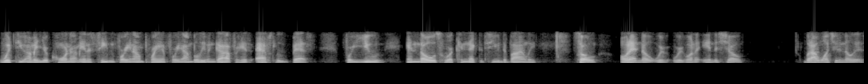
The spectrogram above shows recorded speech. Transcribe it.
with you. I'm in your corner. I'm interceding for you, and I'm praying for you. I'm believing God for His absolute best for you and those who are connected to you divinely. So on that note, we're we're going to end the show, but I want you to know this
